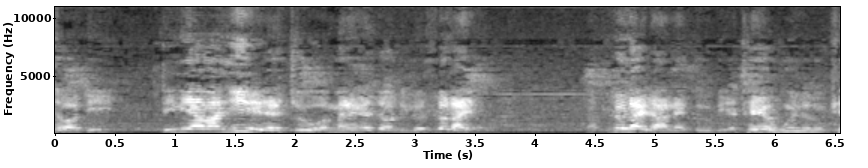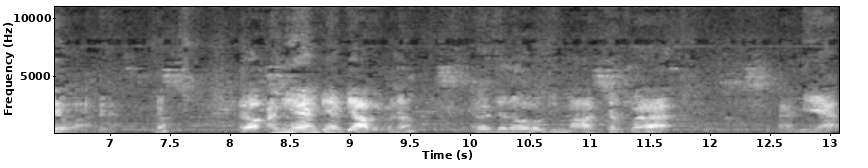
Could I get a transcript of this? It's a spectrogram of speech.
ဆိုတော့ဒီဒီနေရာမှာညှိနေတဲ့ဂျိုးအမှန်နဲ့ဆိုတော့ဒီလိုလွတ်လိုက်ရုံနော်လွတ်လိုက်တာနဲ့သူဒီအထဲကိုဝင်တယ်လို့ဖြစ်သွားတယ်နော်အဲ့တော့အမြန်ပြန်ပြပြီမနော်အဲ့တော့ကျွန်တော်တို့ဒီမှာတစ်ပတ်အမြန်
